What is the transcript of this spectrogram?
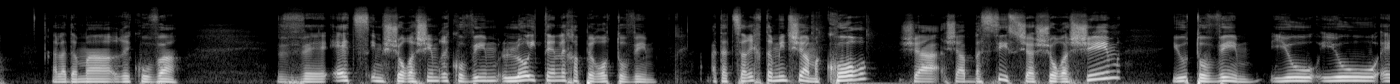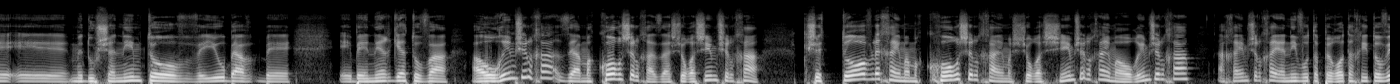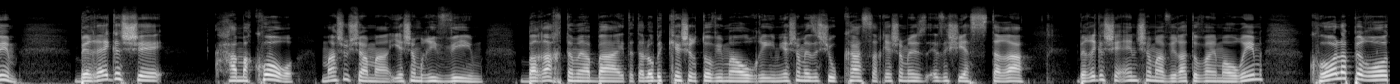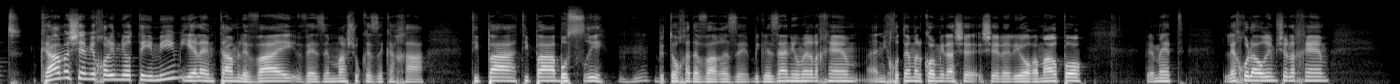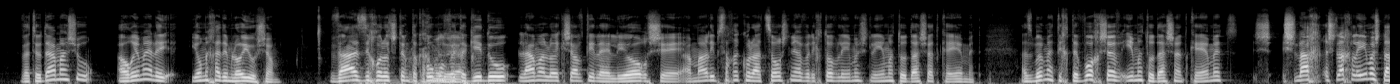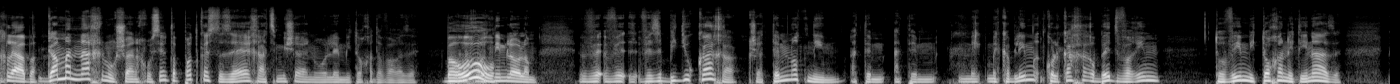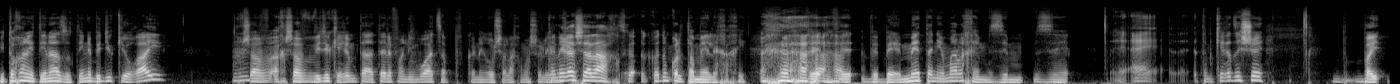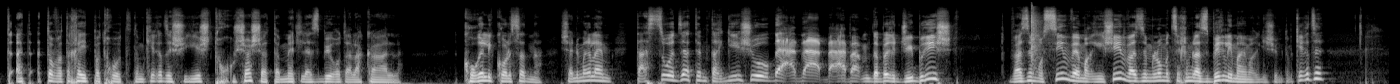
על אדמה רקובה. ועץ עם שורשים רקובים לא ייתן לך פירות טובים. אתה צריך תמיד שהמקור, שה, שהבסיס, שהשורשים יהיו טובים, יהיו, יהיו אה, אה, מדושנים טוב ויהיו ב, ב, אה, באנרגיה טובה. ההורים שלך זה המקור שלך, זה השורשים שלך. כשטוב לך עם המקור שלך, עם השורשים שלך, עם ההורים שלך, החיים שלך יניבו את הפירות הכי טובים. ברגע שהמקור, משהו שם, יש שם ריבים, ברחת מהבית, אתה לא בקשר טוב עם ההורים, יש שם איזשהו כסח, יש שם איז, איזושהי הסתרה. ברגע שאין שם אווירה טובה עם ההורים, כל הפירות, כמה שהם יכולים להיות טעימים, יהיה להם טעם לוואי ואיזה משהו כזה ככה, טיפה, טיפה בוסרי מהמם. בתוך הדבר הזה. בגלל זה אני אומר לכם, אני חותם על כל מילה ש- של אליאור אמר פה, באמת, לכו להורים שלכם, ואתה יודע משהו? ההורים האלה, יום אחד הם לא יהיו שם. ואז יכול להיות שאתם תקומו. ותגידו, למה לא הקשבתי לאליאור שאמר לי בסך הכל לעצור שנייה ולכתוב לאמא שלי, אמא תודה שאת קיימת. אז באמת, תכתבו עכשיו, אמא תודה שאת קיימת, שלח, שלח לאמא, שלח לאבא. גם אנחנו, כשאנחנו עושים את הפודקאסט הזה, הערך העצמי שלנו עולה מתוך הדבר הזה. אנחנו ברור. נותנים לעולם. ו- ו- וזה בדיוק ככה, כשאתם נותנים, אתם, אתם מקבלים כל כך הרבה דברים טובים מתוך הנתינה הזה. מתוך הנתינה הזאת. הנה בדיוק יוראי, עכשיו, עכשיו בדיוק הרים את הטלפון עם וואטסאפ, כנראה הוא שלח משהו כנראה. שלח. קודם כל אתה מלך, אחי. ובאמת, אני אומר לכם, זה... זה אה, אתה מכיר את זה ש... ב- טוב, אתה חי התפתחות, אתה מכיר את זה שיש תחושה שאתה מת להסביר אותה לקהל. קורה לי כל סדנה, שאני אומר להם, תעשו את זה, אתם תרגישו, בה, בה, בה, בה, מדבר ג'יבריש, ואז הם עושים והם מרגישים, ואז הם לא מצליחים להסביר לי מה הם מרגישים. אתה מכיר את זה?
